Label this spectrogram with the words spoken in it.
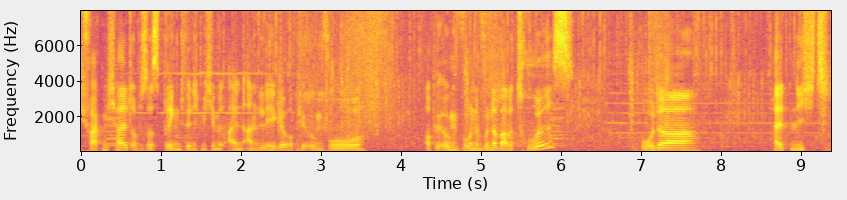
ich frage mich halt, ob es was bringt, wenn ich mich hier mit allen anlege. Ob hier irgendwo... Ob hier irgendwo eine wunderbare Truhe ist. Oder halt nicht.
